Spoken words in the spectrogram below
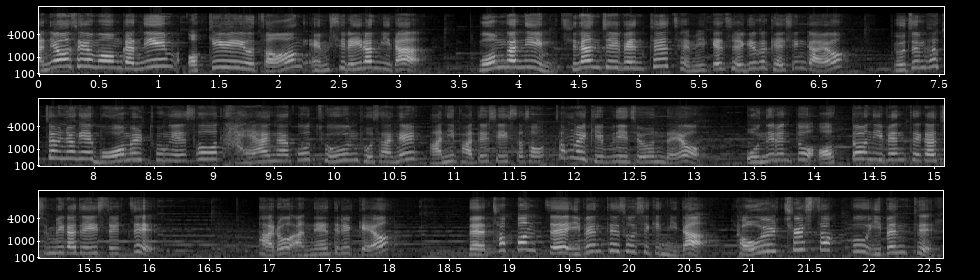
안녕하세요 모험가님. 어깨 위 요정 MC 레이랍니다. 모험가님 지난주 이벤트 재미있게 즐기고 계신가요? 요즘 흑점령의 모험을 통해서 다양하고 좋은 보상을 많이 받을 수 있어서 정말 기분이 좋은데요. 오늘은 또 어떤 이벤트가 준비가 되어 있을지 바로 안내해 드릴게요. 네, 첫 번째 이벤트 소식입니다. 겨울 출석부 이벤트.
